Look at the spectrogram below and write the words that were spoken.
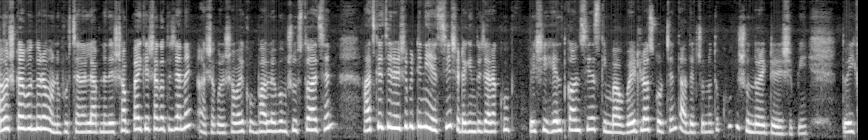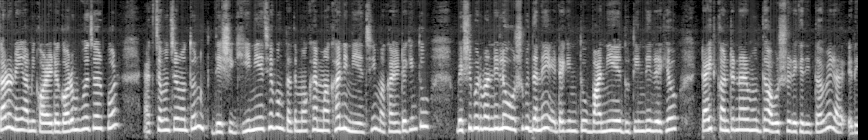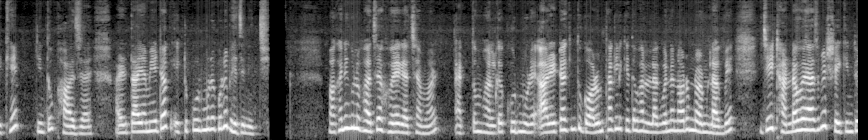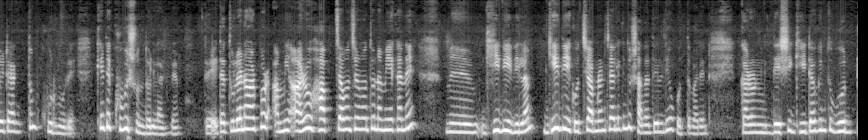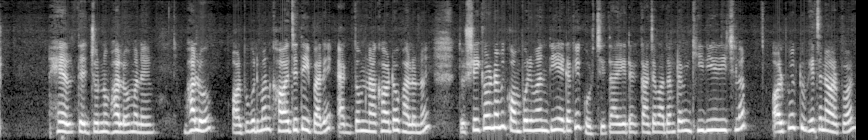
নমস্কার বন্ধুরা, মণিপুর চ্যানেলে আপনাদের সবাইকে স্বাগত জানাই। আশা করি সবাই খুব ভালো এবং সুস্থ আছেন। আজকে যে রেসিপিটি নিয়ে এসেছি, সেটা কিন্তু যারা খুব বেশি হেলথ কনসিয়াস কিংবা ওয়েট লস করছেন, তাদের জন্য তো খুবই সুন্দর একটি রেসিপি তো এই কারণেই আমি কড়াইটা গরম হয়ে যাওয়ার পর এক চামচের মতন দেশি ঘি নিয়েছি এবং তাতে মখায় মাখানি নিয়েছি। মাখানিটা কিন্তু বেশি পরিমাণ নিলেও অসুবিধা নেই। এটা কিন্তু বানিয়ে দু তিন দিন রেখেও টাইট কন্টেনারের মধ্যে অবশ্যই রেখে দিতে হবে। রেখে কিন্তু খাওয়া যায়। আর তাই আমি এটা একটু কুড়মুড়ে করে ভেজে নিচ্ছি। মাখানিগুলো ভাজা হয়ে গেছে আমার, একদম হালকা কুড়মুড়ে। আর এটা কিন্তু গরম থাকলে খেতে ভালো লাগবে না, নরম নরম লাগবে। যেই ঠান্ডা হয়ে আসবে সেই কিন্তু এটা একদম কুড়মুড়ে। খেতে খুবই সুন্দর লাগবে। তো এটা তুলে নেওয়ার পর আমি আরও হাফ চামচের মতন আমি এখানে ঘি দিয়ে দিলাম। ঘি দিয়ে করছি, আপনারা চাইলে কিন্তু সাদা তেল দিয়েও করতে পারেন। কারণ দেশি ঘিটাও কিন্তু গুড হেলথের জন্য ভালো মানে ভালো। অল্প পরিমাণ খাওয়া যেতেই পারে, একদম না খাওয়াটাও ভালো নয়। তো সেই কারণে আমি কম পরিমাণ দিয়ে এটাকে করছি। তাই এটা কাঁচা বাদামটা আমি ঘি দিয়ে দিয়েছিলাম। অল্প একটু ভেজে নেওয়ার পর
